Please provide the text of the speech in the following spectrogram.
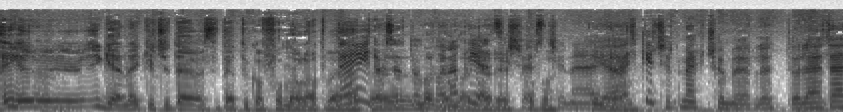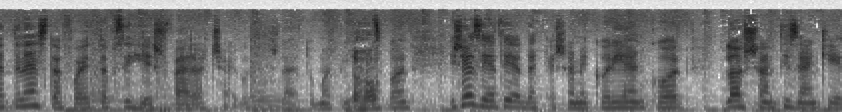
I- Igen, egy kicsit elveszítettük a fonalat. Mert De hát, igazatok van, a piac is ezt csinálja. Igen. Egy kicsit megcsömörlött tőle, tehát én ezt a fajta pszichész fáradtságot is látom a piacban. Aha. És ezért érdekes, amikor ilyenkor lassan 12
